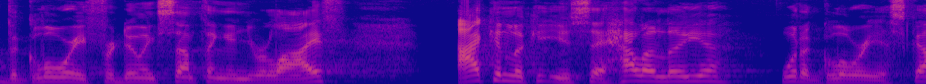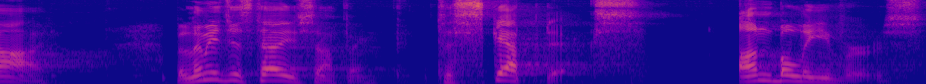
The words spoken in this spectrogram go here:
the glory for doing something in your life, I can look at you and say, Hallelujah, what a glorious God. But let me just tell you something to skeptics, unbelievers,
